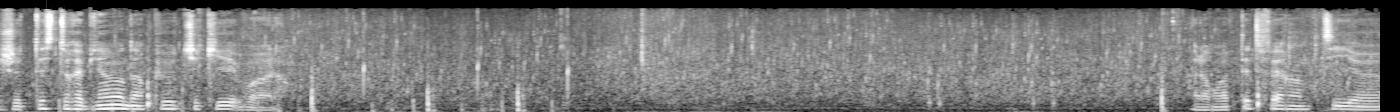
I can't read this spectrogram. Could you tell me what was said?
Je testerai bien d'un peu checker. Voilà. Alors on va peut-être faire un petit... euh,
